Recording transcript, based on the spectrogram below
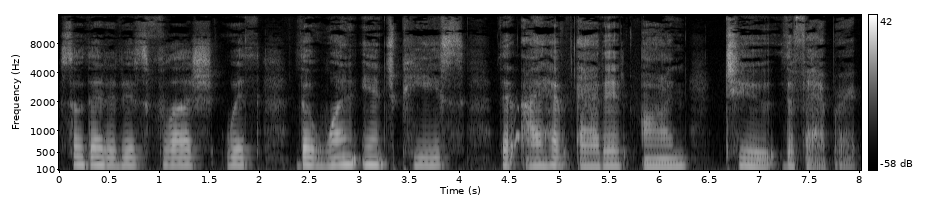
so that it is flush with the one inch piece that I have added on to the fabric.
